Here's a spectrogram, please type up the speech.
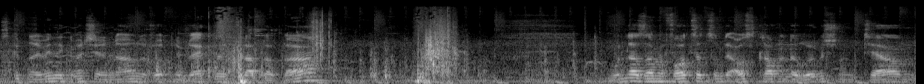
Es gibt nur wenige Menschen, die den Namen des Rodney Blacklist, bla bla bla. Wundersame Fortsetzung der Ausgrabungen in der römischen Thermen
